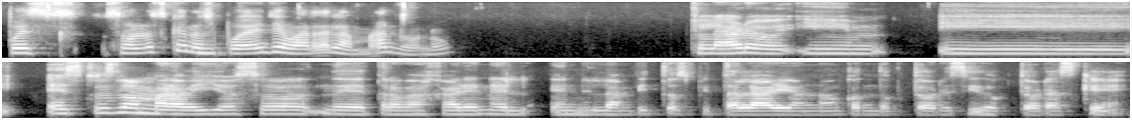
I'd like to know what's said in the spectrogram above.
pues son los que nos pueden llevar de la mano, ¿no? Claro, y, y esto es lo maravilloso de trabajar en el, en el ámbito hospitalario, ¿no? Con doctores y doctoras que,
